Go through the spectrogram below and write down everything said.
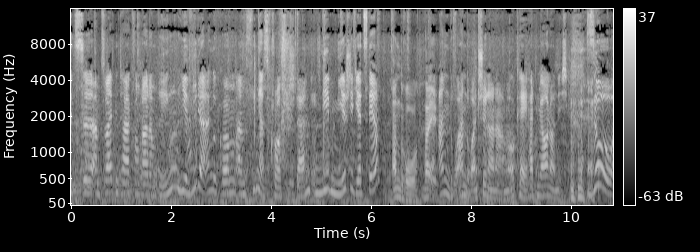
Jetzt äh, am zweiten Tag von Rad am Ring hier wieder angekommen am Fingers Crossed Stand und neben mir steht jetzt der Andro, hi. Andro, Andro, ein schöner Name. Okay, hatten wir auch noch nicht. So,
